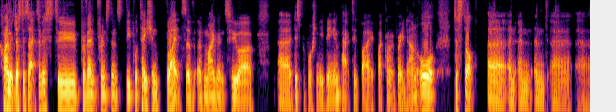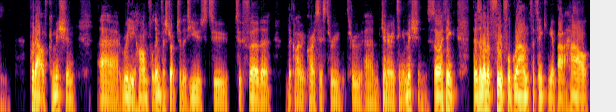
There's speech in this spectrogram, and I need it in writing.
climate justice activists to prevent, for instance, deportation flights of, of migrants who are uh, disproportionately being impacted by, by climate breakdown or to stop uh, and, and, and uh, um, put out of commission uh, really harmful infrastructure that's used to, to further the climate crisis through, through um, generating emissions. So I think there's a lot of fruitful ground for thinking about how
